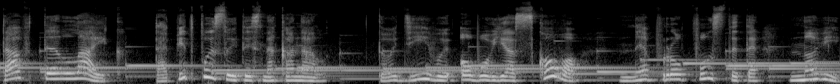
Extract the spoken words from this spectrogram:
Ставте лайк та підписуйтесь на канал. Тоді ви обов'язково не пропустите нові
